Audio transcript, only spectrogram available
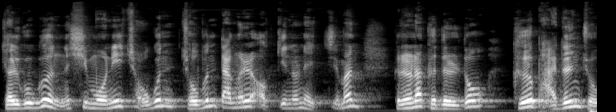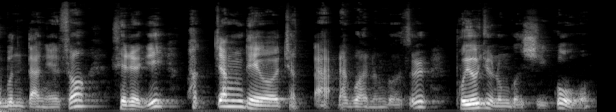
결국은 시몬이 좁은 좁은 땅을 얻기는 했지만 그러나 그들도 그 받은 좁은 땅에서 세력이 확장되어졌다라고 하는 것을 보여주는 것이고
